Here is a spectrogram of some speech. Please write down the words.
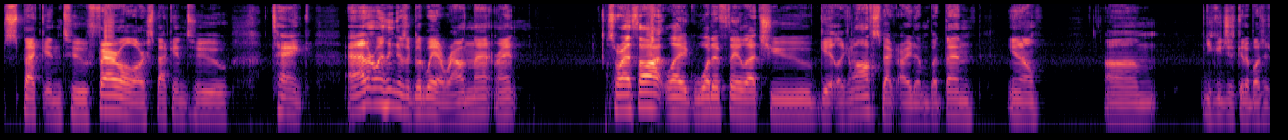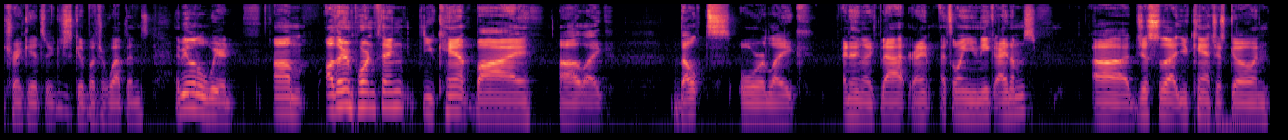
spec into feral or spec into tank. And I don't really think there's a good way around that, right? So I thought, like, what if they let you get like an off spec item, but then you know, um, you could just get a bunch of trinkets or you could just get a bunch of weapons. It'd be a little weird. Um, other important thing, you can't buy uh, like belts or like anything like that, right? That's only unique items. Uh, just so that you can't just go and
